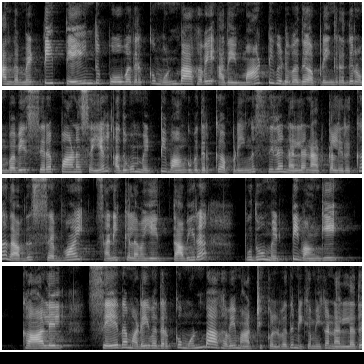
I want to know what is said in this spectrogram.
அந்த மெட்டி தேய்ந்து போவதற்கு முன்பாகவே அதை மாட்டி விடுவது அப்படிங்கிறது ரொம்பவே சிறப்பான செயல். அதுவும் மெட்டி வாங்குவதற்கு அப்படின்னு சில நல்ல நாட்கள் இருக்குது அதாவது செவ்வாய் சனிக்கிழமையை தவிர புது மெட்டி வாங்கி காலில் சேதம் அடைவதற்கு முன்பாகவே மாற்றிக்கொள்வது மிக மிக நல்லது.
